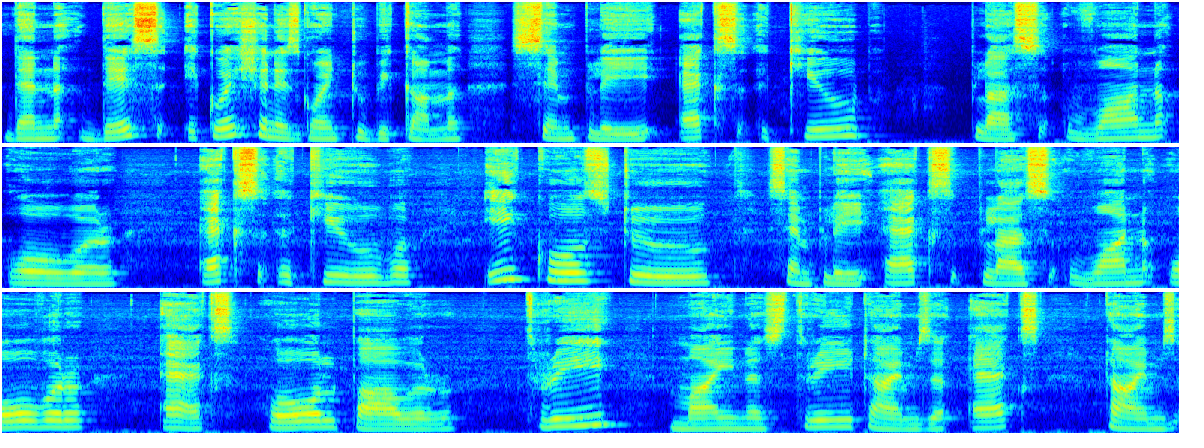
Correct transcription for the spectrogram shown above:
Then this equation is going to become simply x cube plus 1 over x cube equals to simply x plus 1 over x whole power 3 minus 3 times x times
